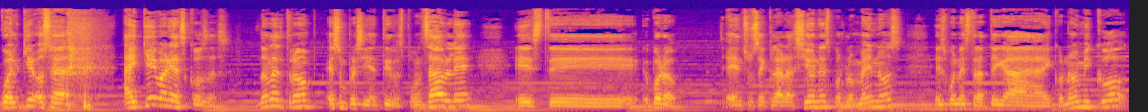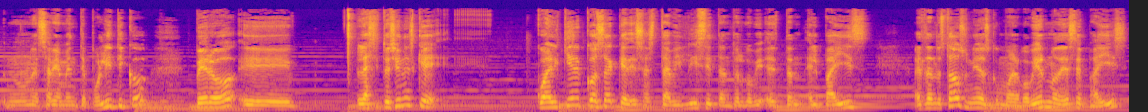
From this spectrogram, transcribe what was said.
Cualquier, o sea, aquí hay varias cosas. Donald Trump es un presidente irresponsable. Este, bueno, en sus declaraciones por lo menos, es buen estratega económico, no necesariamente político, pero eh, la situación es que cualquier cosa que desestabilice tanto el, eh, el país, tanto Estados Unidos como el gobierno de ese país,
